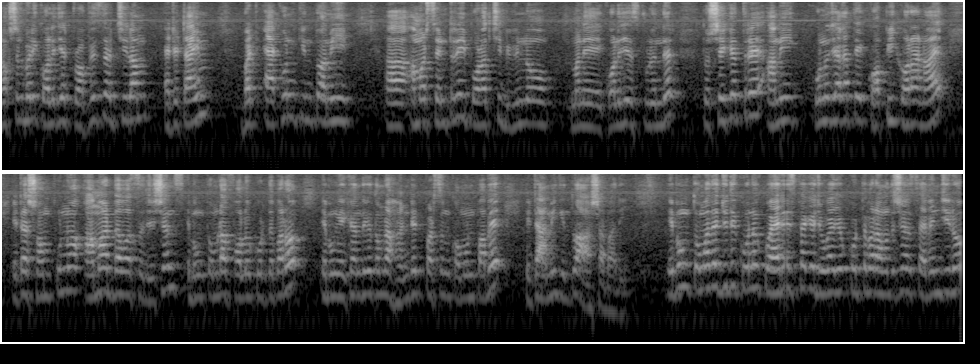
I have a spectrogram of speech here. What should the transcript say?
নকশালবাড়ি কলেজের প্রফেসর ছিলাম অ্যাট এ টাইম বাট এখন কিন্তু আমি আমার সেন্টারেই পড়াচ্ছি বিভিন্ন মানে কলেজের স্টুডেন্টদের তো সেক্ষেত্রে আমি কোনো জায়গাতে কপি করা নয়। এটা সম্পূর্ণ আমার দেওয়া সাজেশনস এবং তোমরা ফলো করতে পারো এবং এখান থেকে তোমরা হান্ড্রেড পার্সেন্ট কমন পাবে। এটা আমি কিন্তু আশাবাদী। এবং তোমাদের যদি কোনো কোয়ারিজ থাকে, যোগাযোগ করতে পারো আমাদের সঙ্গে seven zero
